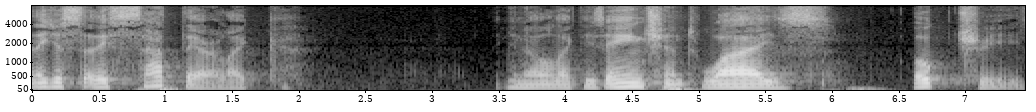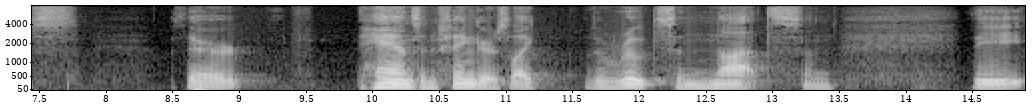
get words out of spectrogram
And they just they sat there like, you know, like these ancient, wise oak trees, with their hands and fingers like the roots and knots, and the,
